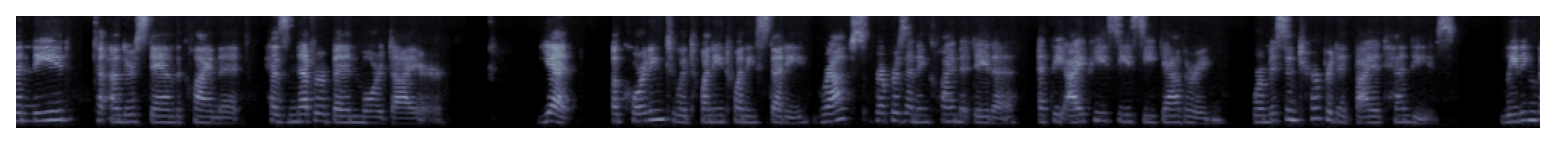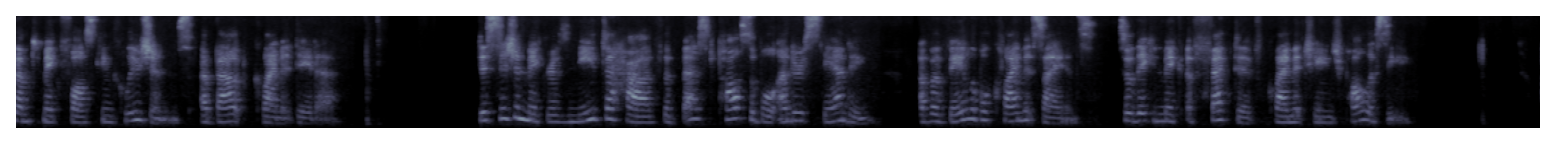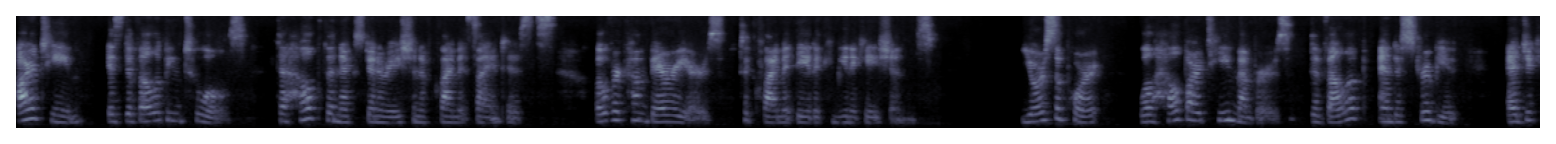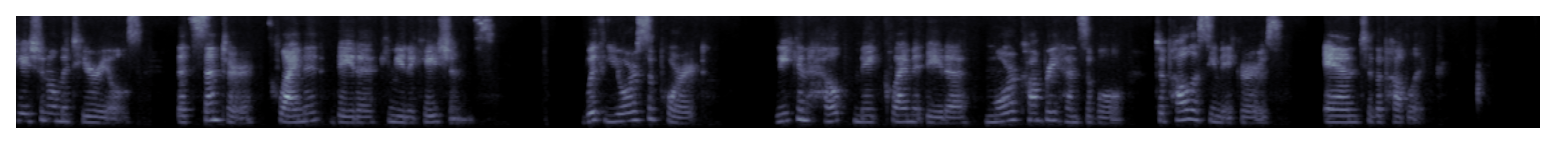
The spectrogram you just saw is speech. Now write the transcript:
The need to understand the climate has never been more dire. Yet, according to a 2020 study, graphs representing climate data at the IPCC gathering were misinterpreted by attendees, leading them to make false conclusions about climate data. Decision makers need to have the best possible understanding of available climate science so they can make effective climate change policy. Our team is developing tools to help the next generation of climate scientists overcome barriers to climate data communications. Your support will help our team members develop and distribute educational materials that center climate data communications. With your support, we can help make climate data more comprehensible to policymakers and to the public.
